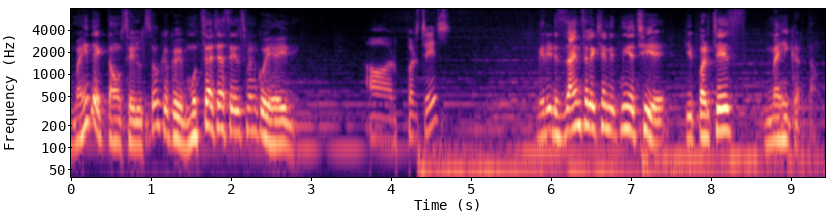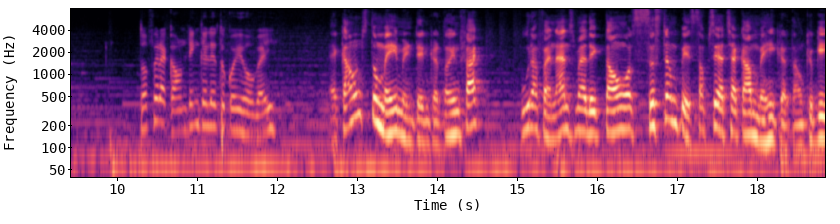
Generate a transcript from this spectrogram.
मैं ही देखता हूँ सेल्स को क्योंकि मुझसे अच्छा सेल्समैन कोई है ही नहीं। और परचेज मेरी डिज़ाइन सिलेक्शन इतनी अच्छी है कि परचेज मैं ही करता हूँ। तो फिर अकाउंटिंग के लिए तो कोई होगा ही। अकाउंट्स तो मैं ही मेंटेन करता हूँ। इनफैक्ट पूरा फाइनेंस मैं देखता हूँ और सिस्टम पे सबसे अच्छा काम मैं ही करता हूँ क्योंकि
